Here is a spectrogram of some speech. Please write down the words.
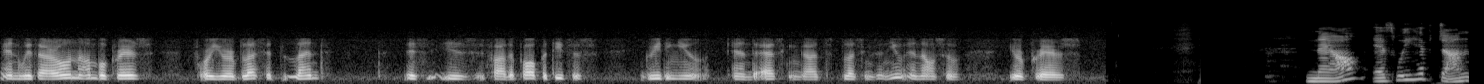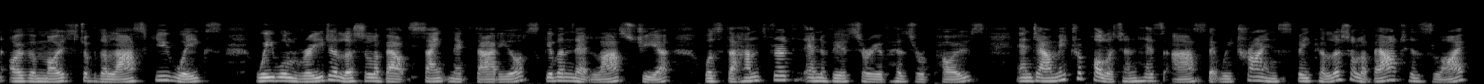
And with our own humble prayers for your blessed Lent, this is Father Paul Petitsis greeting you and asking God's blessings on you and also your prayers. Now, as we have done over most of the last few weeks, we will read a little about Saint Nectarios, given that last year was the 100th anniversary of his repose, and our Metropolitan has asked that we try and speak a little about his life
